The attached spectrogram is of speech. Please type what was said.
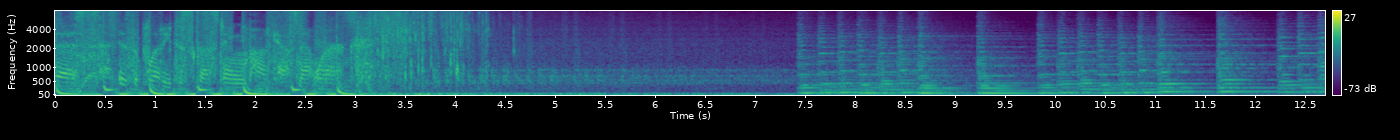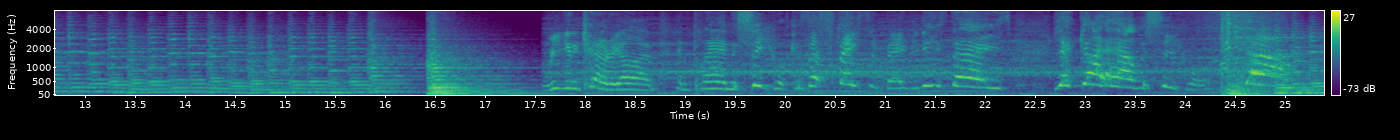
This is the Bloody Disgusting Podcast Network. We're gonna carry on and plan the sequel, because let's face it, baby, these days, you gotta have a sequel. Ah!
